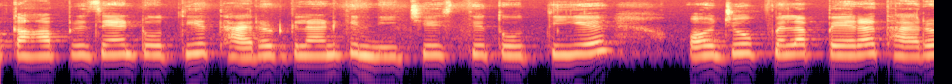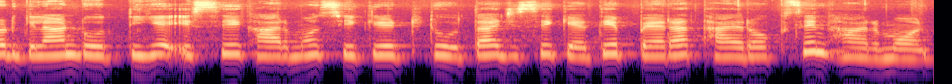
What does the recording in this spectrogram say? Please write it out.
कहाँ प्रेजेंट होती है? थायराइड ग्लैंड के नीचे स्थित होती है और जो मतलब पैराथायरॉयड ग्लैंड होती है, इससे एक हार्मोन सीक्रेटेड होता है, जिसे कहते हैं पैराथायरोक्सिन हार्मोन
